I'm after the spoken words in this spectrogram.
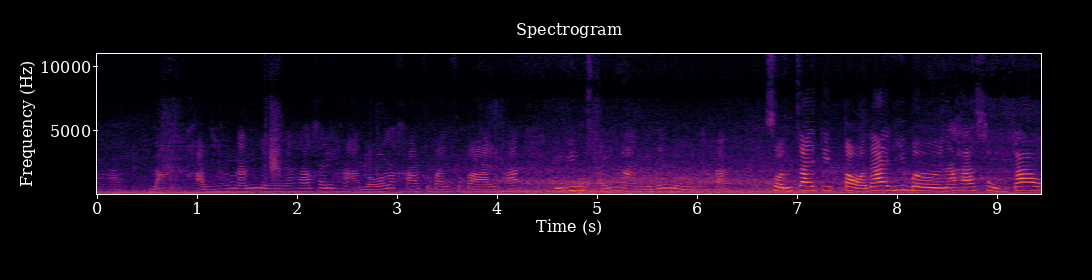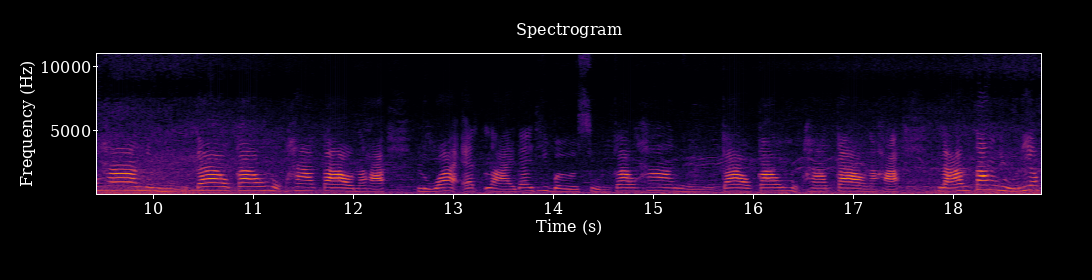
นะคะ หลักพันทั้งนั้นเลยนะคะ ใครหาล้อราคาสบายๆนะคะไปวิ่งใช้งานกันได้เลยนะคะ สนใจติดต่อได้ที่เบอร์นะคะ 0951199659 นะคะ หรือว่าแอดไลน์ได้ที่เบอร์ 0951199659 นะคะ ร้านตั้งอยู่เรียบ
